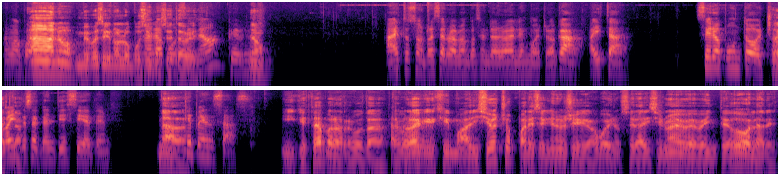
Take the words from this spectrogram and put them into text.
no me acuerdo. Ah, no, me parece que no lo No pusimos lo esta vez. ¿no? Que- No. Ah, estos son reservas del Banco Central, ahora les muestro. Acá, ahí está. 0.8, Ahí está. 2077. Nada. ¿Qué pensás? Y que está para rebotar. Está ¿Te acordás que dijimos a 18? Parece que no llega. Bueno, será 19, 20 dólares.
